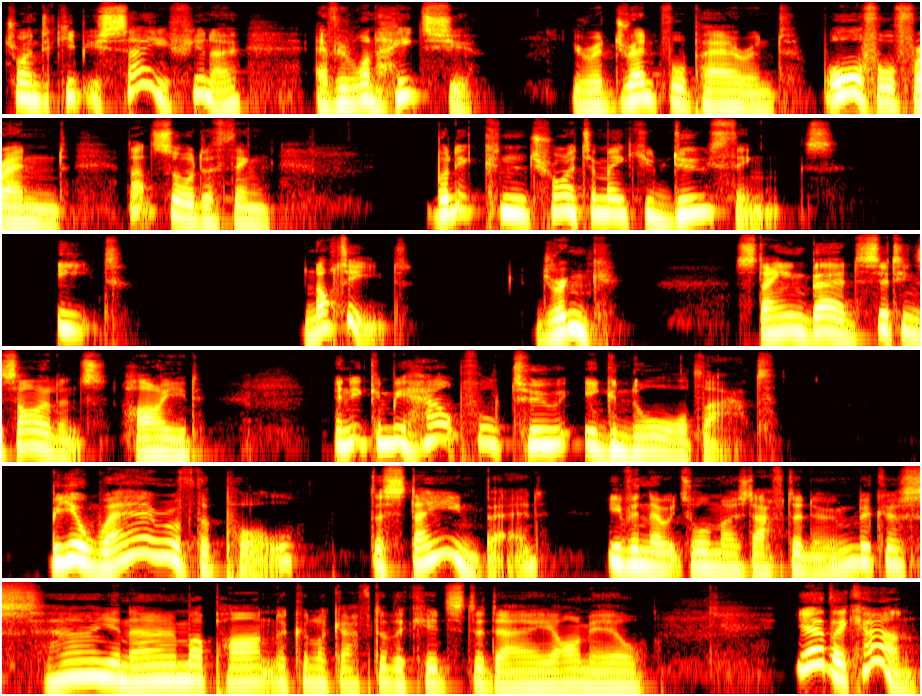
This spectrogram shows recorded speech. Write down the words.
trying to keep you safe. You know, everyone hates you. You're a dreadful parent, awful friend, that sort of thing. But it can try to make you do things. Eat. Not eat. Drink. Stay in bed, sit in silence, hide. And it can be helpful to ignore that. Be aware of the pull to stay in bed, even though it's almost afternoon, because, uh, you know, my partner can look after the kids today, I'm ill. Yeah, they can.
